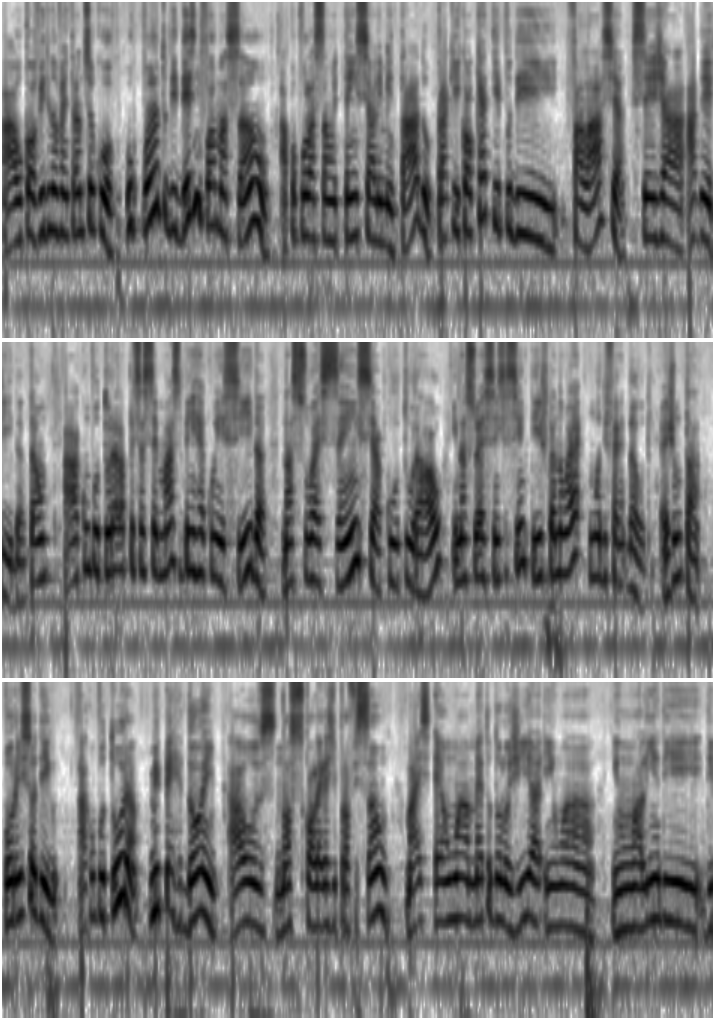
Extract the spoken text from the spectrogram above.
a, o Covid não vai entrar no seu corpo. O quanto de desinformação a população tem se alimentado para que qualquer tipo de falácia seja aderida. Então, a acupuntura ela precisa ser mais bem reconhecida na sua essência cultural e na sua essência científica. Não é uma diferente da outra, é juntar. Por isso eu digo, a acupuntura, me perdoem aos nossos colegas de profissão, mas é uma metodologia e uma, e uma linha de, de,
